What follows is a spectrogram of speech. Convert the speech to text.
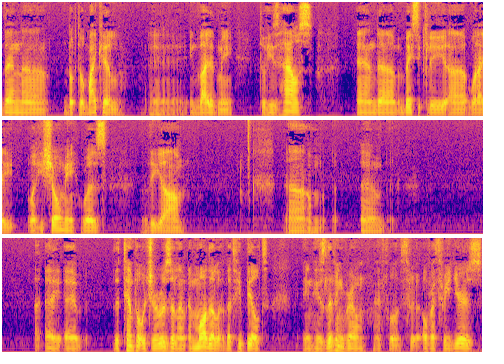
then uh, Dr. Michael uh, invited me to his house, and um, basically uh, what I what he showed me was the um, um, um, a, a, the Temple of Jerusalem, a model that he built in his living room uh, for three, over three years,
